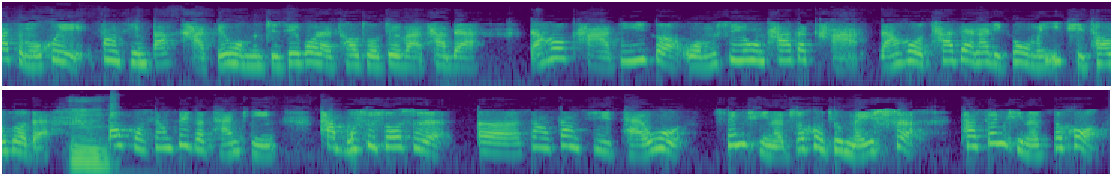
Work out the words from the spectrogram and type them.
他怎么会放心把卡给我们直接过来操作，对吧？他的，然后卡第一个，我们是用他的卡，然后他在那里跟我们一起操作的。嗯。包括像这个产品，他不是说是呃上上汽财务申请了之后就没事，他申请了之后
